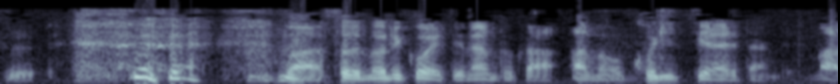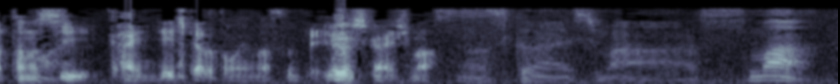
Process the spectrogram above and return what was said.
つ、まあ、それ乗り越えてなんとか、あの、こぎつけられたんで、まあ、楽しい会にできたらと思いますので、よろしくお願いしますうん。。よろしくお願いします。まあ、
